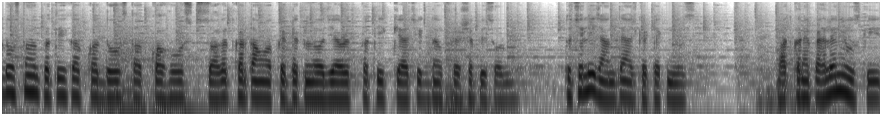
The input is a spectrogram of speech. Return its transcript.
दोस्तों, मैं प्रतीक, आपका दोस्त, आपका होस्ट स्वागत करता हूँ आपके टेक्नोलॉजी और प्रतीक के आज एकदम फ्रेश एपिसोड में। तो चलिए जानते हैं आज के टेक न्यूज़ बात करें पहले न्यूज़ की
